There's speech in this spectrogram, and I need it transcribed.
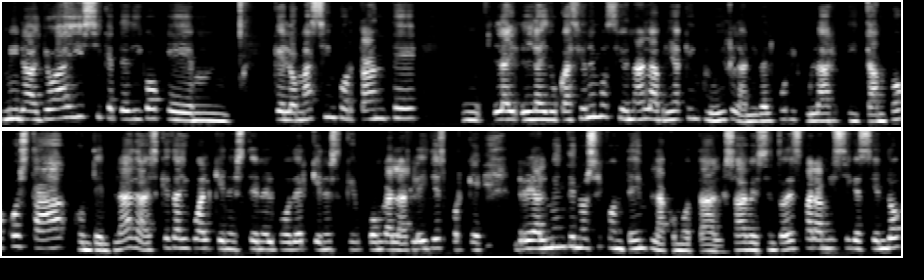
Mira, yo ahí sí que te digo que, mm, que lo más importante, mm, la, educación emocional habría que incluirla a nivel curricular y tampoco está contemplada. Es que da igual quién esté en el poder, quién es que ponga las leyes, porque realmente no se contempla como tal, ¿sabes? Entonces, para mí sigue siendo,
